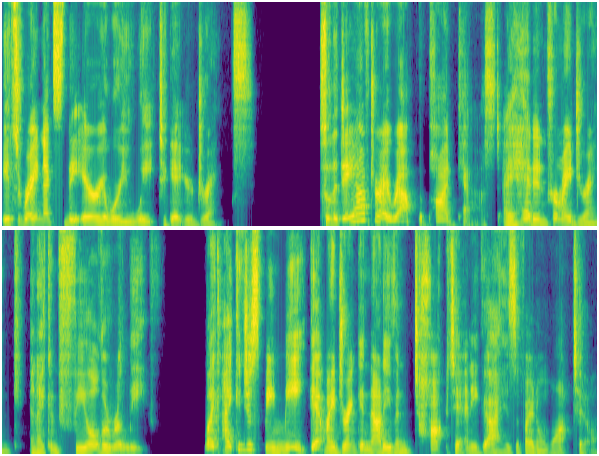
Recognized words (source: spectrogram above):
It's right next to the area where you wait to get your drinks. So the day after I wrap the podcast, I head in for my drink and I can feel the relief. Like I can just be me, get my drink and not even talk to any guys if I don't want to.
